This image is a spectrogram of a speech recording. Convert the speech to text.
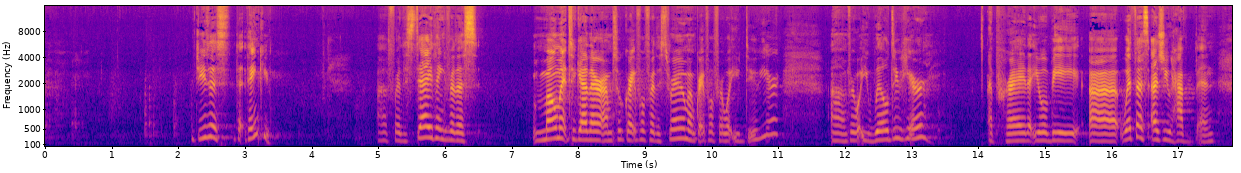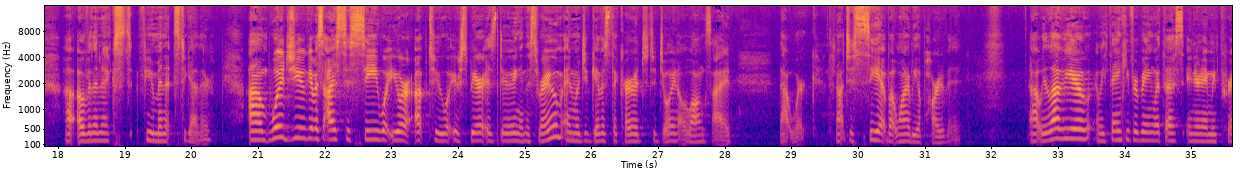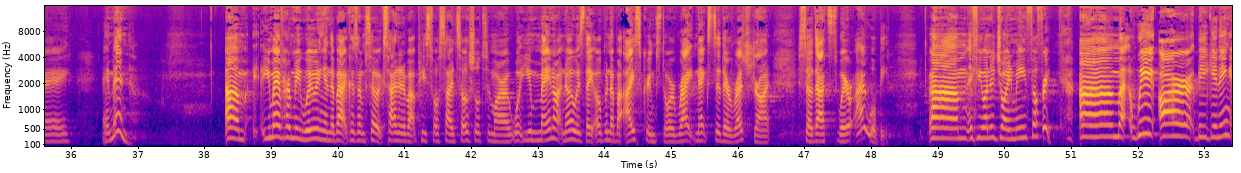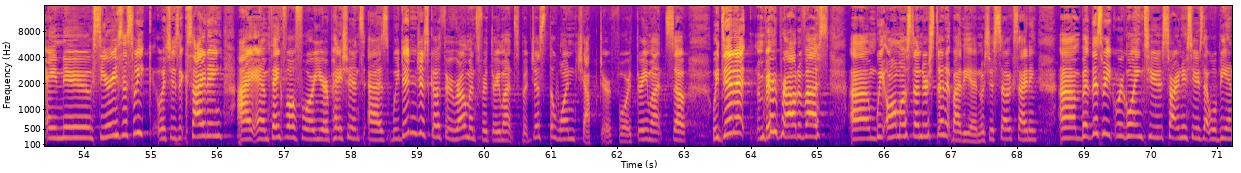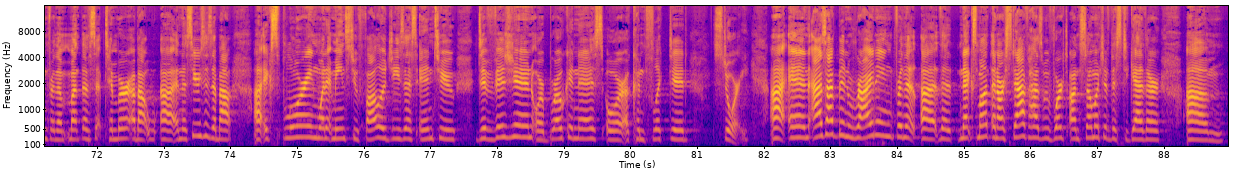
Jesus, th- thank you uh, for this day. Thank you for this moment together. I'm so grateful for this room. I'm grateful for what you do here, um, for what you will do here. I pray that you will be uh, with us as you have been uh, over the next few minutes together. Um, would you give us eyes to see what you are up to, what your spirit is doing in this room, and would you give us the courage to join alongside that work, to not just see it, but want to be a part of it? Uh, we love you, and we thank you for being with us. In your name we pray. Amen. Um, you may have heard me wooing in the back because I'm so excited about Peaceful Side Social tomorrow. What you may not know is they opened up an ice cream store right next to their restaurant, so that's where I will be. Um, if you want to join me, feel free. Um, we are beginning a new series this week, which is exciting. I am thankful for your patience as we didn't just go through Romans for three months, but just the one chapter for three months. So we did it. I'm very proud of us. Um, we almost understood it by the end, which is so exciting. Um, but this week, we're going to start a new series that will be in for the month of September. About, uh, and the series is about uh, exploring what it means to follow Jesus into division or brokenness or a conflicted story. Uh, and as I've been writing for the, uh, the next month, and our staff has, we've worked on so much of this together. Um,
